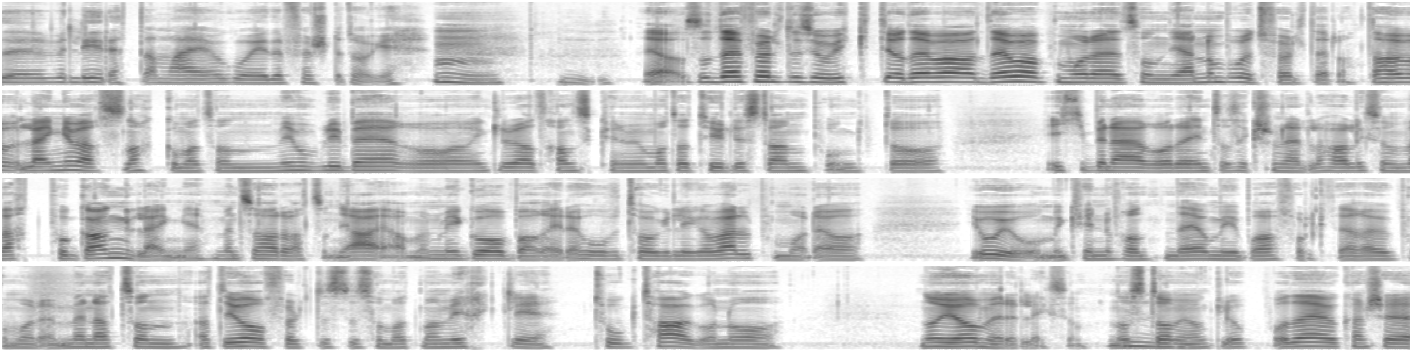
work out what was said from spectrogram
eh, veldig rett av meg å gå i det første toget. Mm. Ja, så det føltes jo viktig, og det var, det var på en måte et sånn gjennombrudd, følte jeg. da. Det har jo lenge vært snakk om at sånn, vi må bli bedre og inkludere transkvinner, vi må ta tydelig standpunkt, og ikke-binære og det interseksjonelle har liksom vært på gang lenge. Men så har det vært sånn ja ja, men vi går bare i det hovedtoget likevel, på en måte. og jo jo, med Kvinnefronten, det er jo mye bra folk der òg, på en måte. Men at, sånn, at i år føltes det som at man virkelig tok tak, og nå, nå gjør vi det, liksom. Nå står vi ordentlig opp. Og det er jo kanskje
